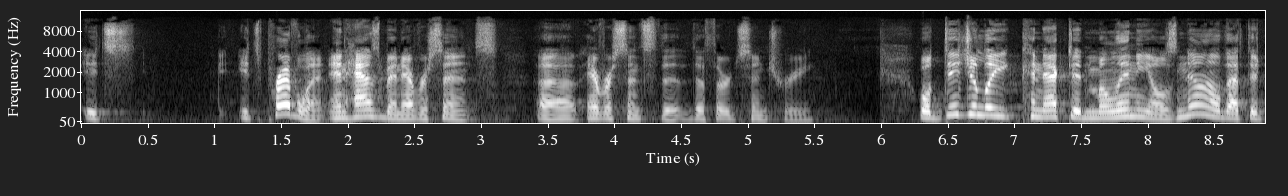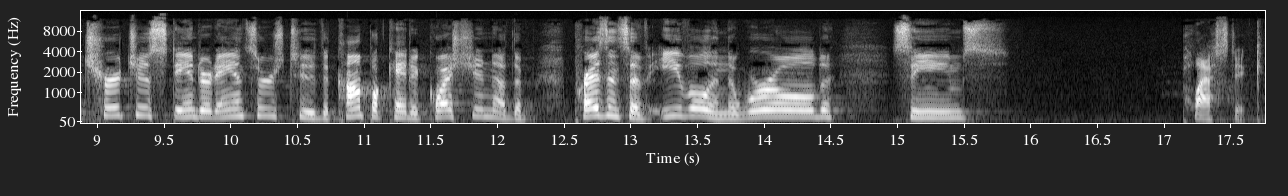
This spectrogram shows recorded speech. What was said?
it's, it's prevalent and has been ever since, uh, ever since the, the third century. Well, digitally connected millennials know that the church's standard answers to the complicated question of the presence of evil in the world seems plastic.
